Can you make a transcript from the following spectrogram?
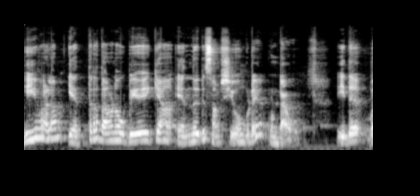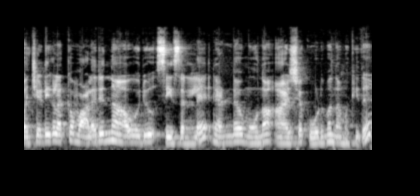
ഈ വളം എത്ര തവണ ഉപയോഗിക്കാം എന്നൊരു സംശയവും കൂടെ ഉണ്ടാവും. ഇത് ചെടികളൊക്കെ വളരുന്ന ആ ഒരു സീസണിൽ രണ്ടോ മൂന്നോ ആഴ്ച കൂടുമ്പോൾ നമുക്കിത്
